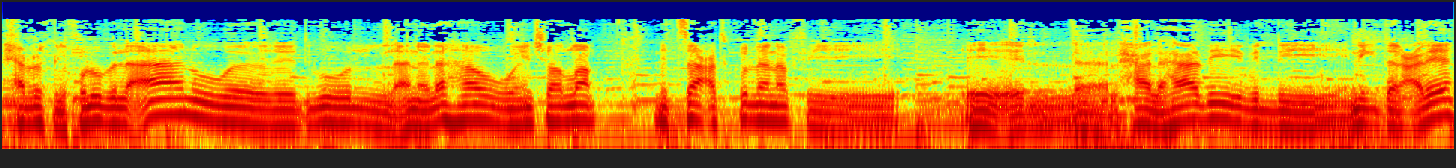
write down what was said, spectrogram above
تحرك القلوب الآن وتقول أنا لها وإن شاء الله نتساعد كلنا في الحالة هذه باللي نقدر عليه.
